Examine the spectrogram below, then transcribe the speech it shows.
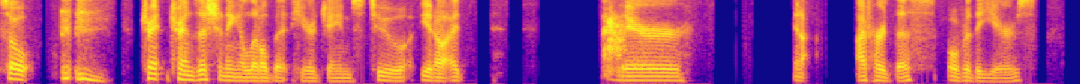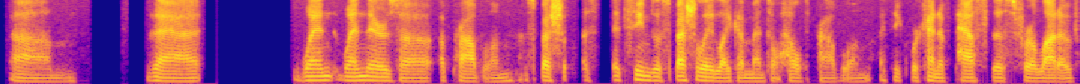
so tra- transitioning a little bit here james to you know i there and i've heard this over the years um that when when there's a, a problem especially it seems especially like a mental health problem. I think we're kind of past this for a lot of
